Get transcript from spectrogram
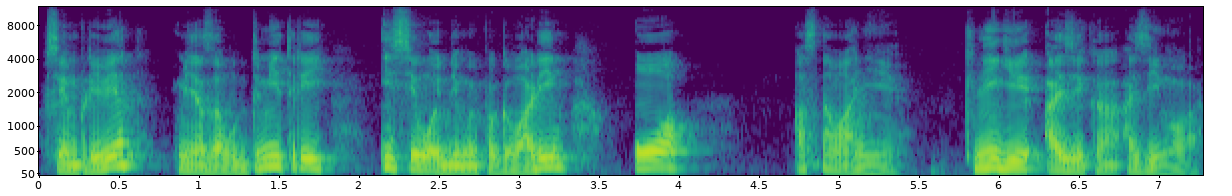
Всем привет, меня зовут Дмитрий и сегодня мы поговорим о основании книги Айзека Азимова.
